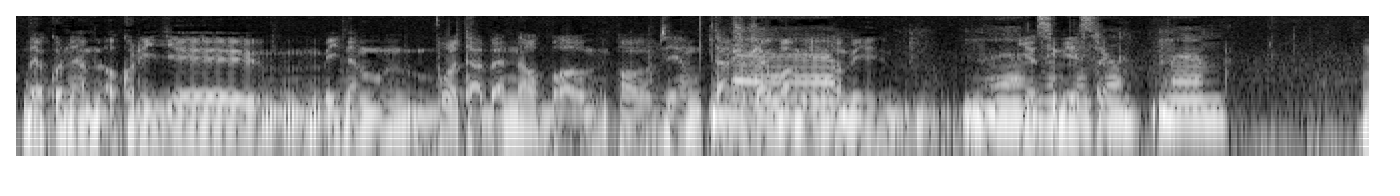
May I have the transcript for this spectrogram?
de akkor nem, akkor így, így nem voltál benne abba az ilyen társaságban, ami, ami nem, ilyen színészek. Nem, nem. Hm.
